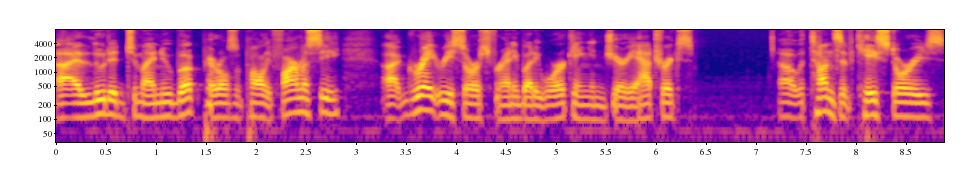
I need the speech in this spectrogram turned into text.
Uh, I alluded to my new book, Perils of Polypharmacy. Uh, great resource for anybody working in geriatrics uh, with tons of case stories,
